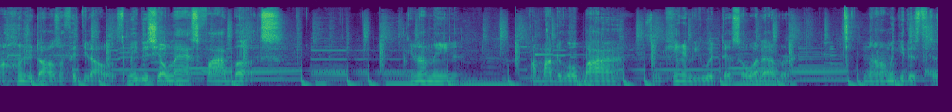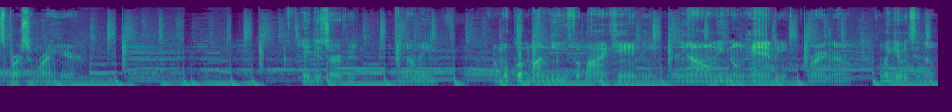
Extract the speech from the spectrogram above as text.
a $100 or $50. Maybe it's your last five bucks. You know what I mean? I'm about to go buy some candy with this or whatever. No, I'm gonna give this to this person right here. They deserve it. You know what I mean? I'm gonna put my need for buying candy. And I don't need no candy right now. I'm gonna give it to them.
